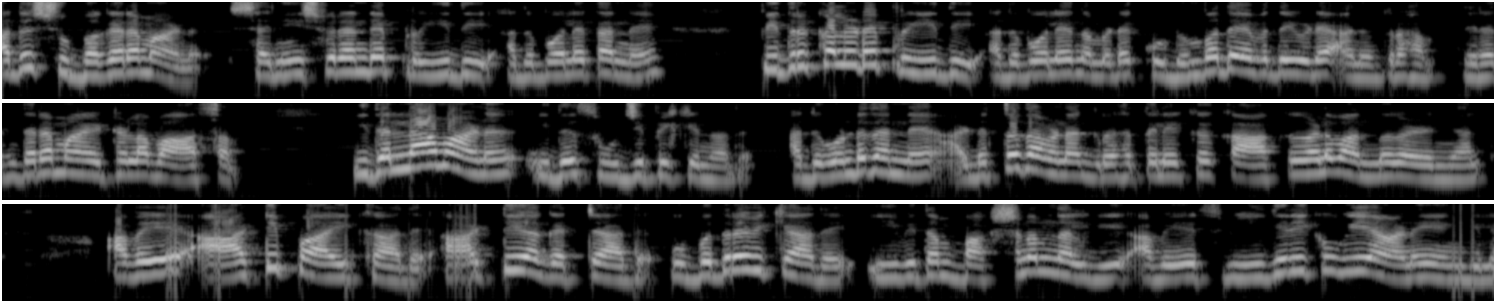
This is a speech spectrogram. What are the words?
അത് ശുഭകരമാണ്. ശനീശ്വരന്റെ പ്രീതി അതുപോലെ തന്നെ പിതൃക്കളുടെ പ്രീതി അതുപോലെ നമ്മുടെ കുടുംബദേവതയുടെ അനുഗ്രഹം നിരന്തരമായിട്ടുള്ള വാസം ഇതെല്ലാമാണ് ഇത് സൂചിപ്പിക്കുന്നത്. അതുകൊണ്ട് തന്നെ അടുത്ത തവണ ഗൃഹത്തിലേക്ക് കാക്കകൾ വന്നു കഴിഞ്ഞാൽ അവയെ ആട്ടിപ്പായിക്കാതെ ആട്ടി അകറ്റാതെ ഉപദ്രവിക്കാതെ ഈ വിധം ഭക്ഷണം നൽകി അവയെ സ്വീകരിക്കുകയാണ് എങ്കിൽ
